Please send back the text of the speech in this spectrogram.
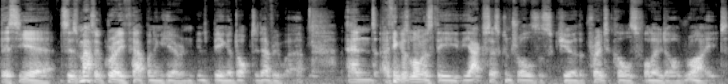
this year. So there's massive growth happening here and it's being adopted everywhere. And I think as long as the, the access controls are secure, the protocols followed are right,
